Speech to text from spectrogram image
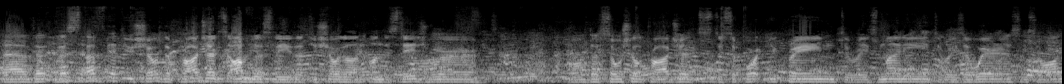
Uh, the, the stuff that you showed, the projects obviously that you showed on, on the stage were all the social projects to support Ukraine, to raise money, to raise awareness, and so on.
